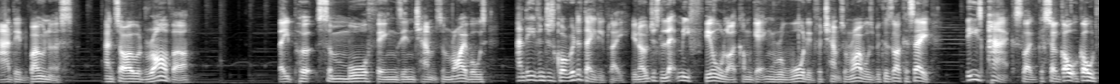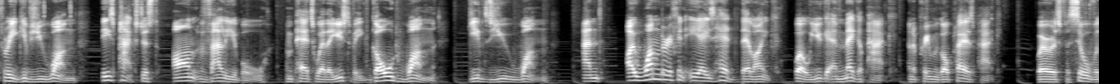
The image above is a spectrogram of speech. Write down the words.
added bonus, and so I would rather they put some more things in champs and rivals and even just got rid of daily play. You know, just let me feel like I'm getting rewarded for champs and rivals because, like I say, these packs, like so, gold gold three gives you one. These packs just aren't valuable compared to where they used to be. Gold one gives you one, and I wonder if in EA's head they're like, well, you get a mega pack and a premium gold players pack, whereas for silver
